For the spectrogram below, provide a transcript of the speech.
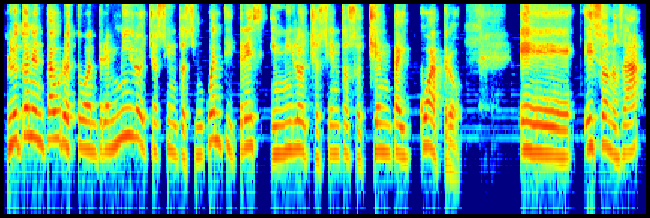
Plutón en Tauro estuvo entre 1853 y 1884. Eh, eso nos da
